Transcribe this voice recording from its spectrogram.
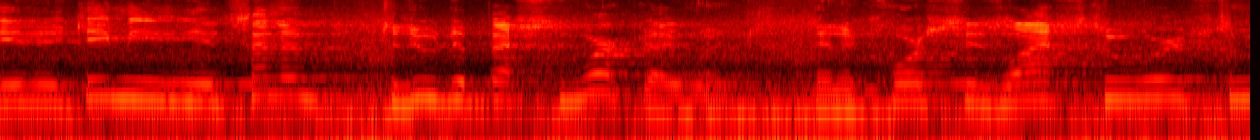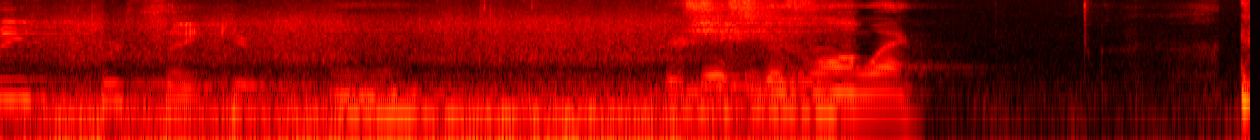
it, it gave me the incentive to do the best work I went. And of course, his last two words to me were thank you. Appreciation goes a long way.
